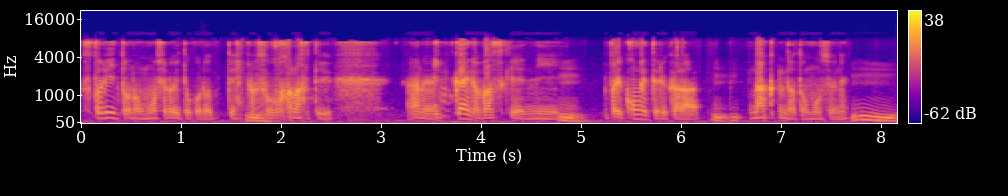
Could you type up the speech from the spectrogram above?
ストリートの面白いところっていうのはそこかなっていう、あの、一回のバスケに、やっうん。ぱり込めてるからうん。泣くんだと思うんですよね。うん。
